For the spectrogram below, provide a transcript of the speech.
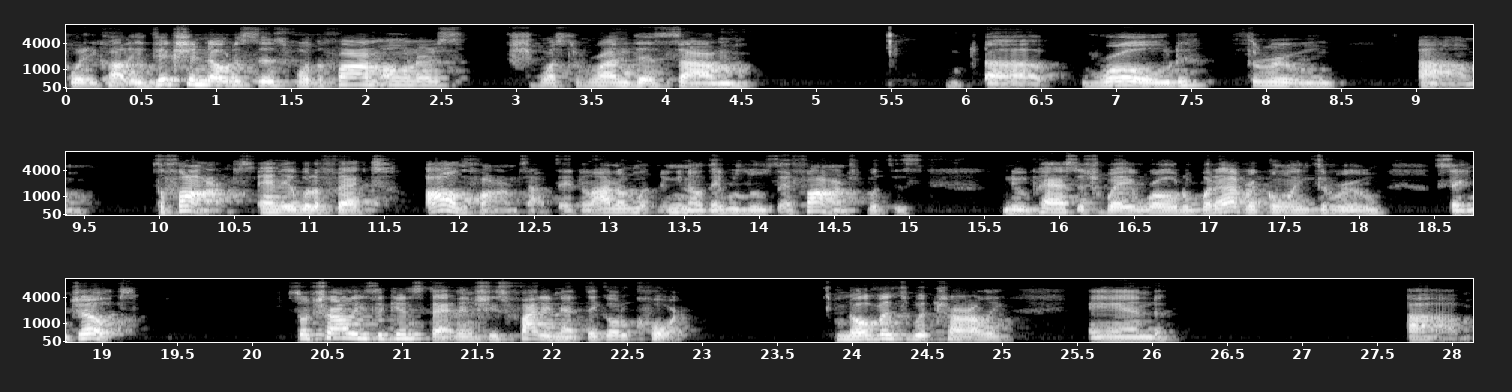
what do you call it, eviction notices for the farm owners. She wants to run this um, uh, road through um, the farms, and it would affect all the farms out there. A lot of you know they would lose their farms with this new passageway road or whatever going through St. Joe's. So Charlie's against that, and she's fighting that. They go to court. Nova's with Charlie, and um,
